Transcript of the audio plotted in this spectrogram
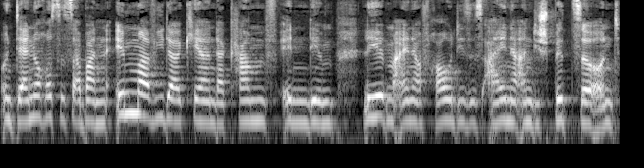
Und dennoch ist es aber ein immer wiederkehrender Kampf in dem Leben einer Frau, dieses eine an die Spitze. Und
